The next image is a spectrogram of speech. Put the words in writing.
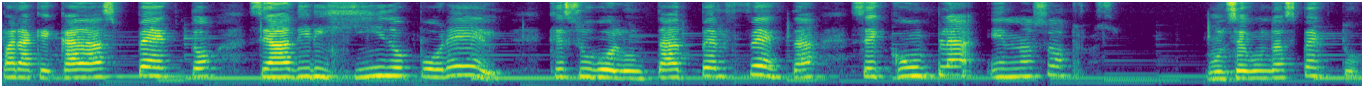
para que cada aspecto sea dirigido por Él, que su voluntad perfecta se cumpla en nosotros. Un segundo aspecto,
